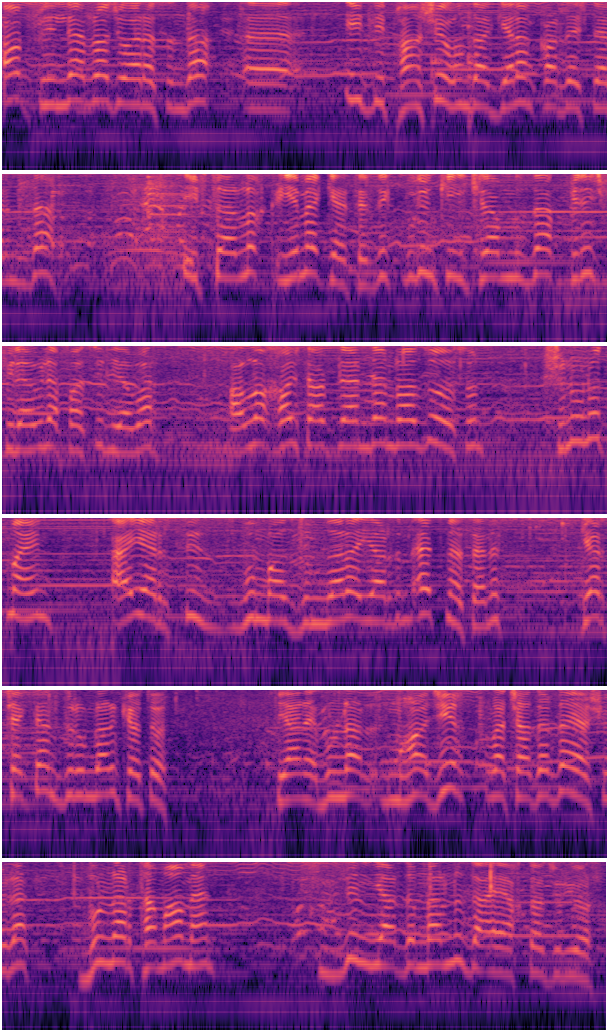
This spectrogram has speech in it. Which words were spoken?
Afrin'le Raco arasında e, İdlib Hanşı yolunda gelen kardeşlerimize iftarlık yemek getirdik. Bugünkü ikramımızda pirinç pilavıyla fasulye var. Allah hal sahiplerinden razı olsun. Şunu unutmayın. Eğer siz bu mazlumlara yardım etmeseniz gerçekten durumları kötü. Yani bunlar muhacir ve çadırda yaşıyorlar. Bunlar tamamen sizin yardımlarınızla ayakta duruyor.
